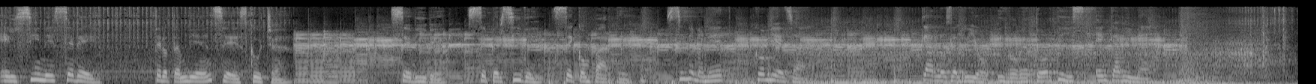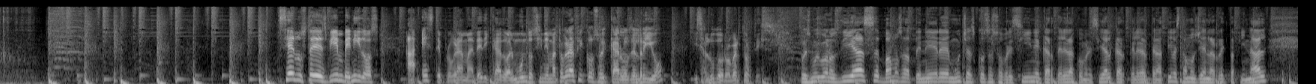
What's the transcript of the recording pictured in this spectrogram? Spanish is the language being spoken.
El cine se ve, pero también se escucha. Se vive, se percibe, se comparte. Cinemanet comienza. Carlos del Río y Roberto Ortiz en cabina. Sean ustedes bienvenidos a este programa dedicado al mundo cinematográfico. Soy Carlos del Río y saludo Roberto Ortiz. Pues muy buenos días, vamos a tener eh, muchas cosas sobre cine, cartelera comercial, cartelera alternativa, estamos ya en la recta final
